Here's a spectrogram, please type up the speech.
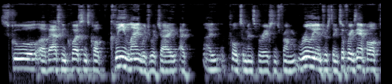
school of asking questions called clean language, which I, I, I pulled some inspirations from. Really interesting. So, for example,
